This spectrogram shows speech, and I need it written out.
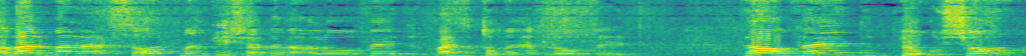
אבל מה לעשות, מרגיש שהדבר לא עובד. מה זאת אומרת לא עובד? לא עובד פירושו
